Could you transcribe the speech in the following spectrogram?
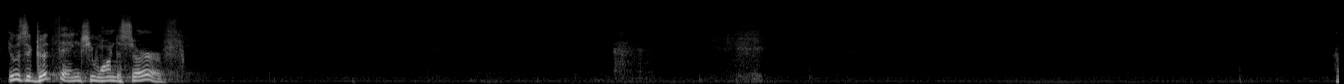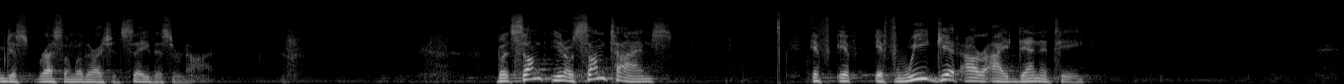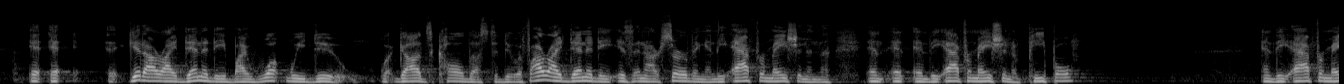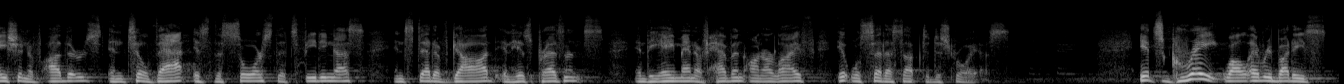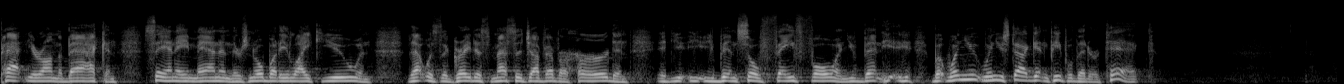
It was a good thing she wanted to serve. I'm just wrestling whether I should say this or not. But some, you know, sometimes if, if, if we get our identity, it, it, it get our identity by what we do, what God's called us to do. If our identity is in our serving and the affirmation and the, and, and, and the affirmation of people, and the affirmation of others until that is the source that's feeding us instead of God in His presence and the amen of heaven on our life, it will set us up to destroy us. It's great while everybody's patting you on the back and saying amen, and there's nobody like you, and that was the greatest message I've ever heard, and, and you, have been so faithful, and you've been. But when you when you start getting people that are ticked,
